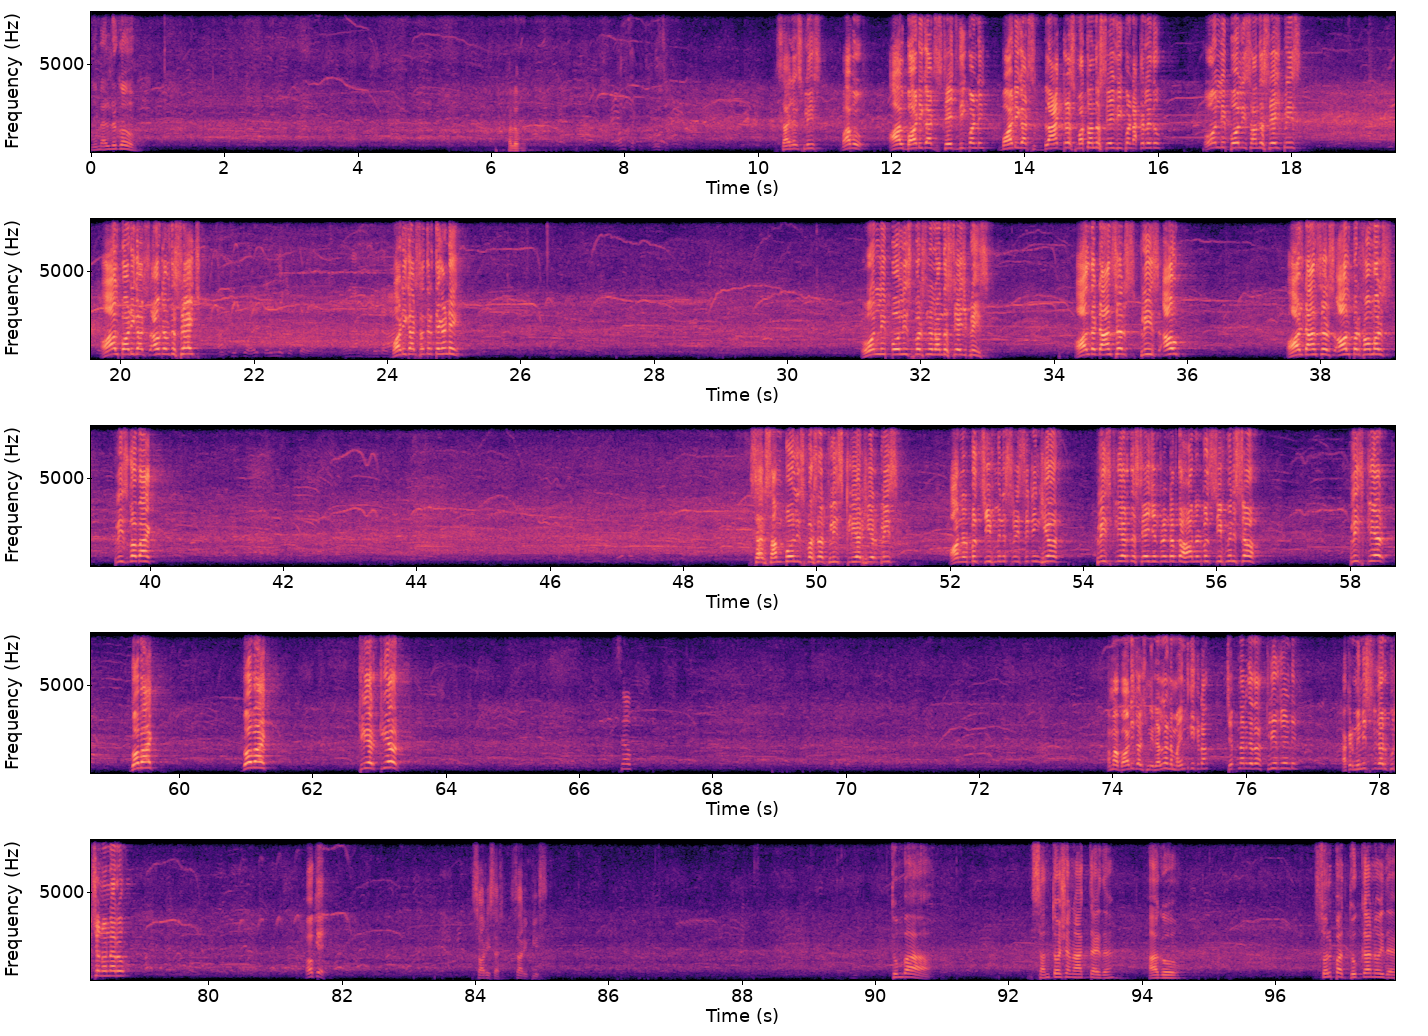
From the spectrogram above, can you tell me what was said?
ನಿಮ್ಮೆಲ್ರಿಗೂ hello silence please బాబు all body guards stage దిగిపండి బాడీ గార్డ్స్ బ్లాక్ డ్రెస్ మొత్తం అందరూ స్టేజ్ దిగిపండి అక్కర్లేదు only police on the stage please all bodyguards out of the stage bodyguards అందరు దిగండి Only police personnel on the stage, please. All the dancers, please out. All dancers, all performers, please go back. Sir, some police personnel, please clear here, please. Honorable Chief Minister is sitting here. Please clear the stage in front of the Honorable Chief Minister. Please clear. Go back. Go back. Clear, clear. So, అమ్మా body guards మీరు వెళ్ళండి మా ఇంటికి ఇక్కడ. చెప్తున్నాను కదా clear చేయండి. అక్కడ మినిస్టర్ గారు కూర్చొని ఉన్నారు. Okay sorry sir sorry please ತುಂಬ ಸಂತೋಷನ ಆಗ್ತಾ ಇದೆ. ಹಾಗೂ ಸ್ವಲ್ಪ ದುಃಖನೂ ಇದೆ.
